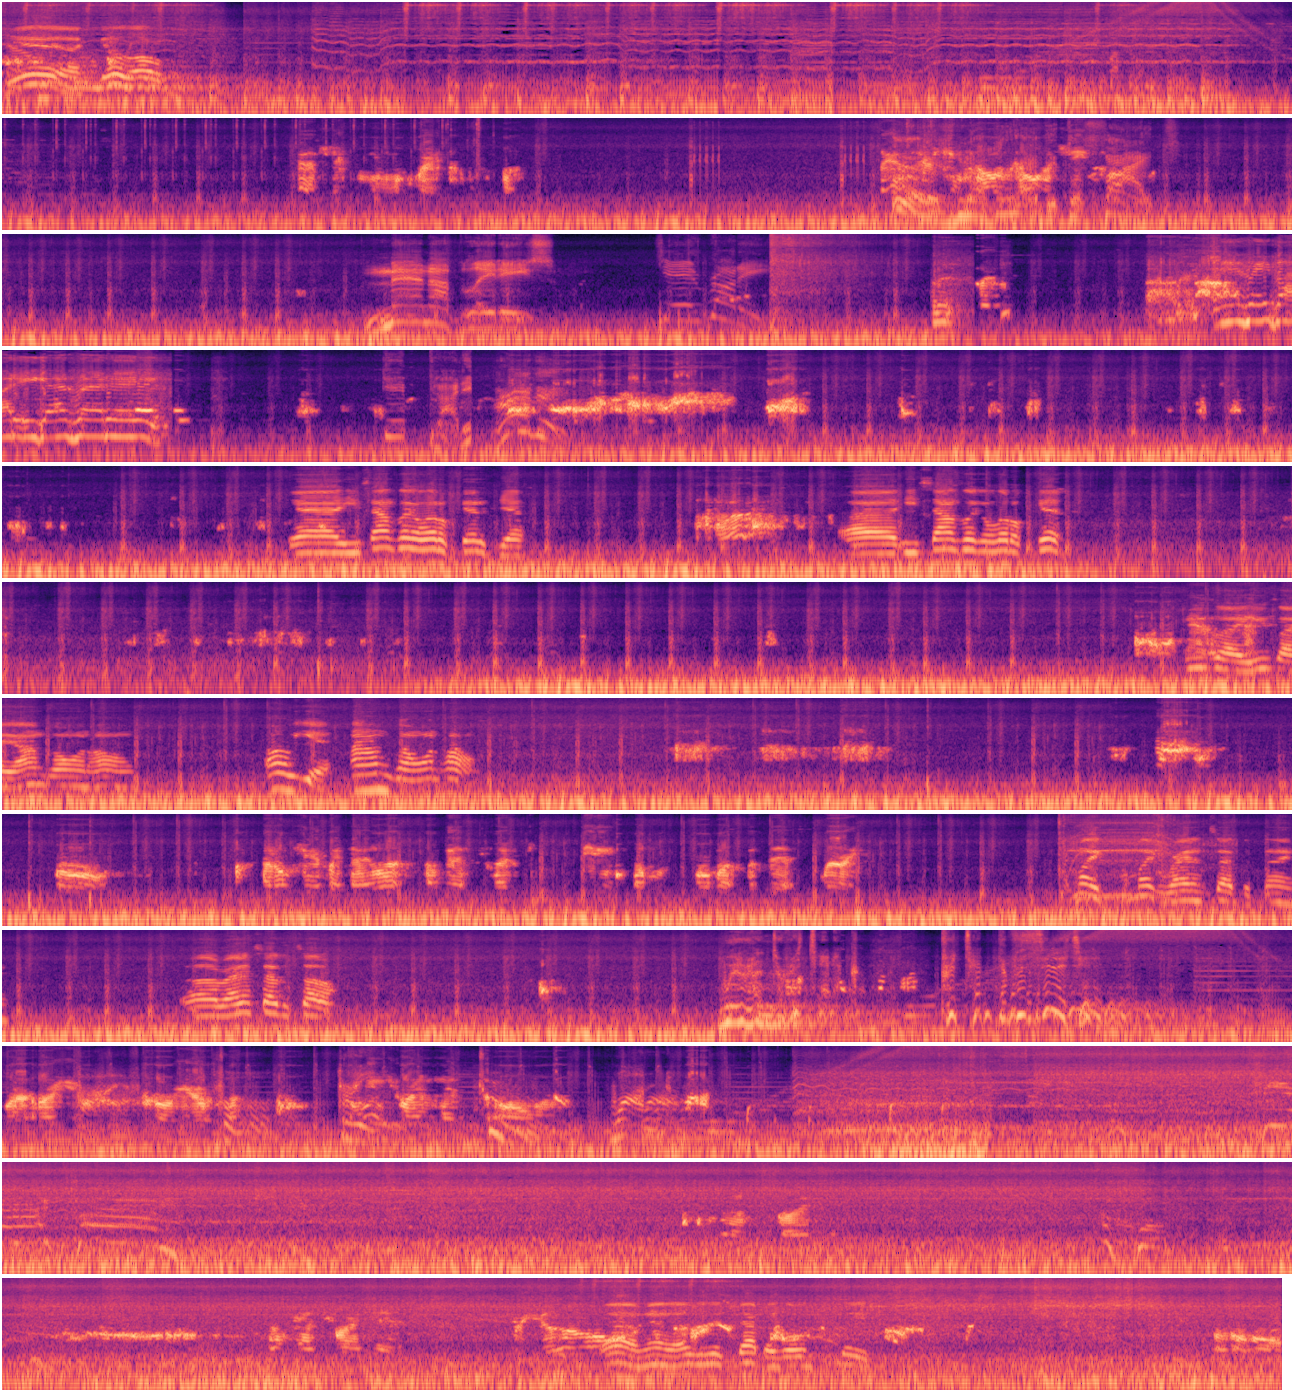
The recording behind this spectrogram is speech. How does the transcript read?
Yeah, I killed all of them. Gotta check them all quick. They got Who is 13 not dollars to fight? Man up, ladies! Get ready! Everybody, get ready. Get bloody Ready! Yeah, he sounds like a little kid, Jeff. Uh, he sounds like a little kid. He's like, he's like, I'm going home. Oh yeah, I'm going home. Oh. I don't care if I die a lot. I'm gonna be like beating some robot with this. Where are you? I'm like, I'm like right inside the thing. Uh, right inside the tunnel. We're under attack. Protect the facility. Where are you? Five, four, three, two, one. Three. trying to head two, oh. one. Here I come! oh, Sorry. I'm gonna try and Here we go. Oh man, that was a good shot by Golden State. Oh.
